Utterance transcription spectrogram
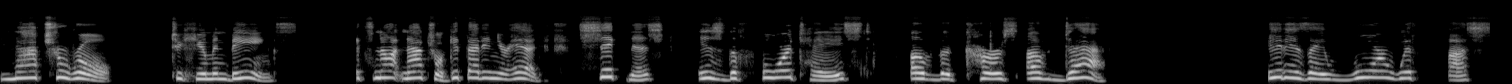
natural to human beings. It's not natural. Get that in your head. Sickness is the foretaste of the curse of death. It is a war with us.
